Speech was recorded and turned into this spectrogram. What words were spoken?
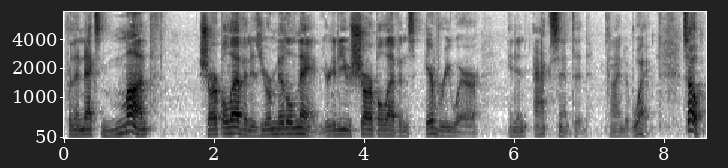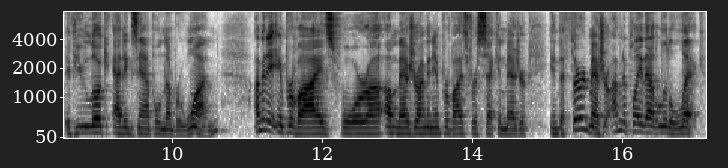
for the next month, sharp 11 is your middle name. You're going to use sharp 11s everywhere in an accented kind of way. So if you look at example number one, I'm going to improvise for a measure. I'm going to improvise for a second measure. In the third measure, I'm going to play that little lick.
